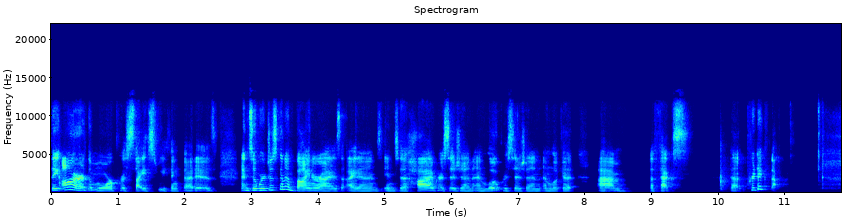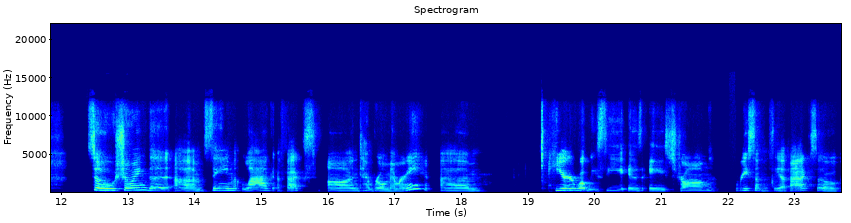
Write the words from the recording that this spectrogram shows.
they are, the more precise we think that is. And so we're just gonna binarize items into high precision and low precision and look at um, effects that predict that. So showing the um, same lag effects on temporal memory, um, here, what we see is a strong recency effect. So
